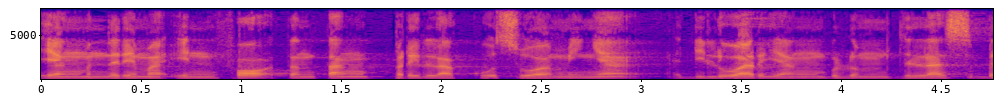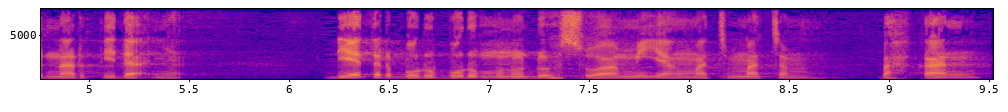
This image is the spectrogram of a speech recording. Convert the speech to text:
yang menerima info tentang perilaku suaminya di luar yang belum jelas benar tidaknya. Dia terburu-buru menuduh suami yang macam-macam, bahkan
